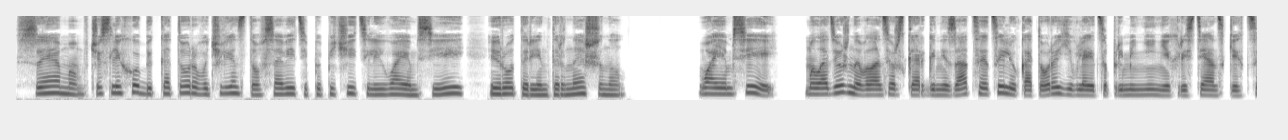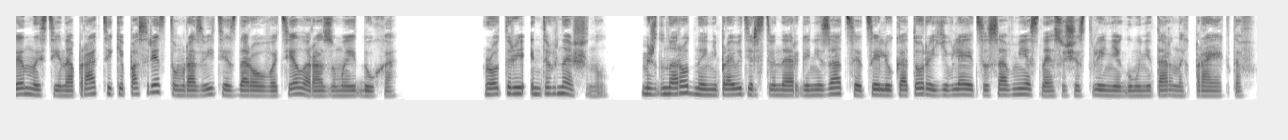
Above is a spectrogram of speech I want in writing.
Сэмом, в числе хобби которого членство в Совете попечителей YMCA и Rotary International. YMCA — молодежная волонтерская организация, целью которой является применение христианских ценностей на практике посредством развития здорового тела, разума и духа. Rotary International международная неправительственная организация, целью которой является совместное осуществление гуманитарных проектов.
